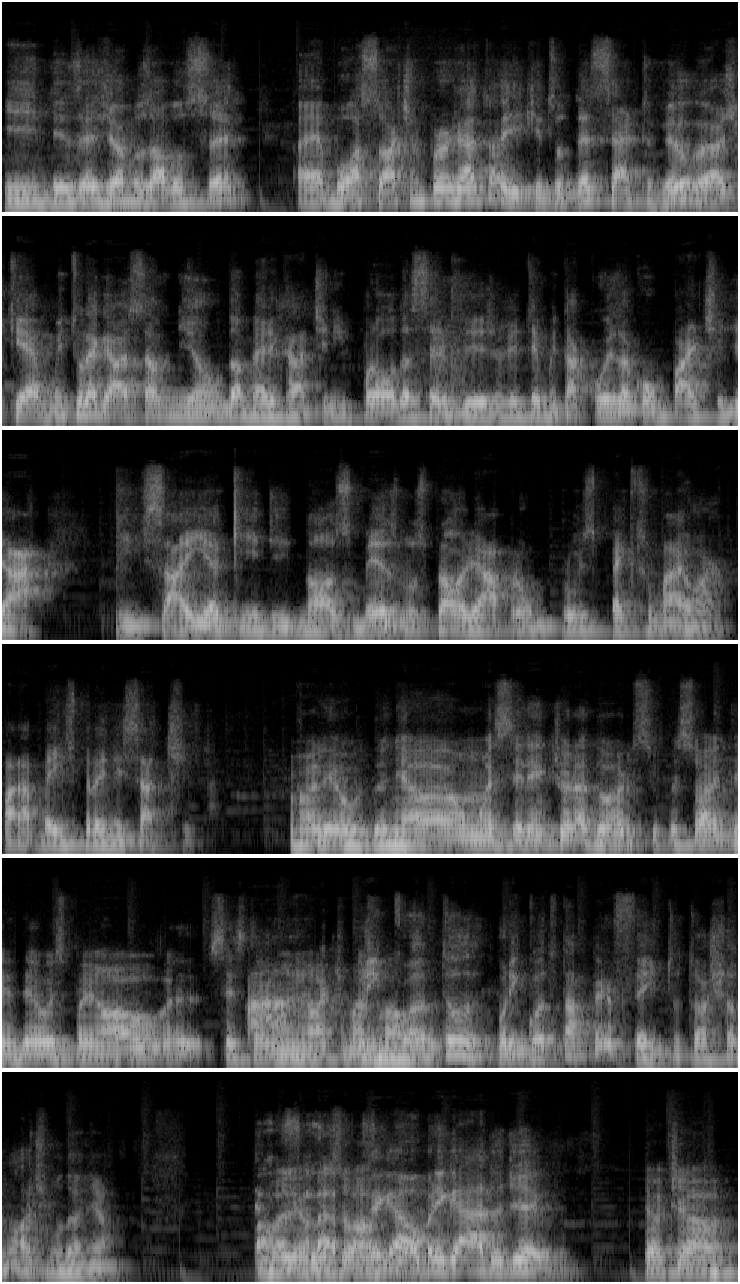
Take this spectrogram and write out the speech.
e desejamos a você é, boa sorte no projeto aí, que tudo dê certo, viu? Eu acho que é muito legal essa união da América Latina em prol da cerveja. A gente tem muita coisa a compartilhar e sair aqui de nós mesmos para olhar para um, um espectro maior. Parabéns pela iniciativa. Valeu. O Daniel é um excelente orador. Se o pessoal entendeu o espanhol, eh, vocês estão ah, em ótimas por mãos. Enquanto, por enquanto está perfeito. Estou achando ótimo, Daniel. Valeu, pessoal. Legal. Obrigado, Diego. Tchau, tchau.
